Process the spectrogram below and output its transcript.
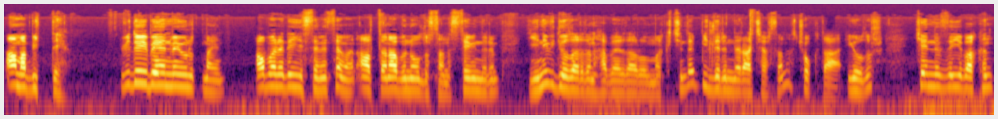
Ama bitti. Videoyu beğenmeyi unutmayın. Abone değilseniz hemen alttan abone olursanız sevinirim. Yeni videolardan haberdar olmak için de bildirimleri açarsanız çok daha iyi olur. Kendinize iyi bakın.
